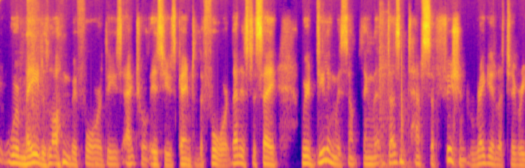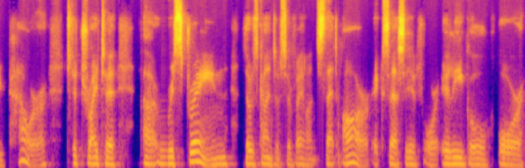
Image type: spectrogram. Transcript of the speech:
were made long before these actual issues came to the fore. That is to say, we're dealing with something that doesn't have sufficient regulatory power to try to uh, restrain those kinds of surveillance that are excessive or illegal or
